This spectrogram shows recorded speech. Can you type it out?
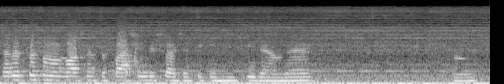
That is some of us the flashing device as you can see down there. Um,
